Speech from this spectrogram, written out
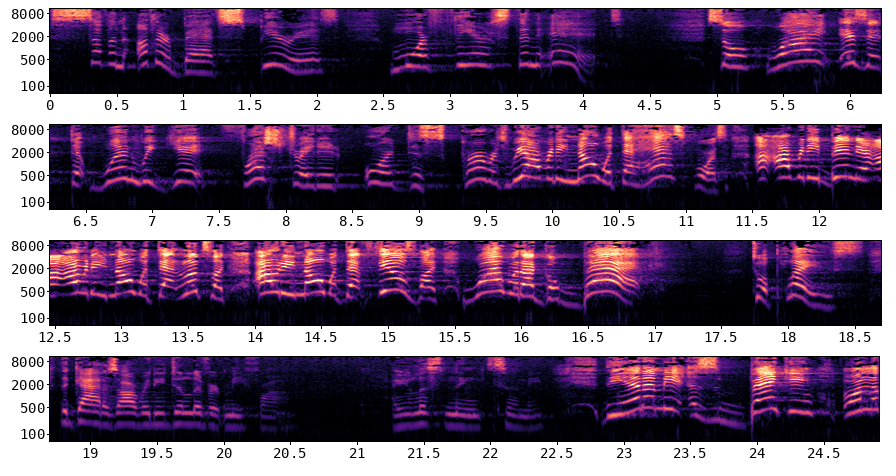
seven other bad spirits more fierce than it. So, why is it that when we get frustrated or discouraged, we already know what that has for us? I already been there. I already know what that looks like. I already know what that feels like. Why would I go back to a place that God has already delivered me from? Are you listening to me? The enemy is banking on the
